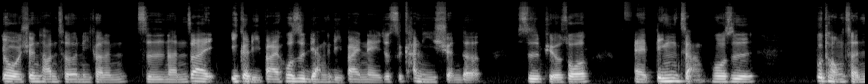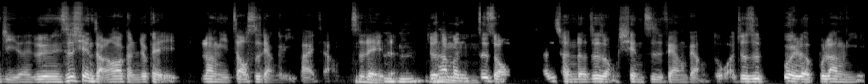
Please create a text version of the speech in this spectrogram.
又有宣传车，你可能只能在一个礼拜或是两个礼拜内，就是看你选的是，比如说哎町长或是不同层级的，就是你是县长的话，可能就可以让你造势两个礼拜这样之类的，嗯、就他们这种层层的这种限制非常非常多啊，就是为了不让你。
